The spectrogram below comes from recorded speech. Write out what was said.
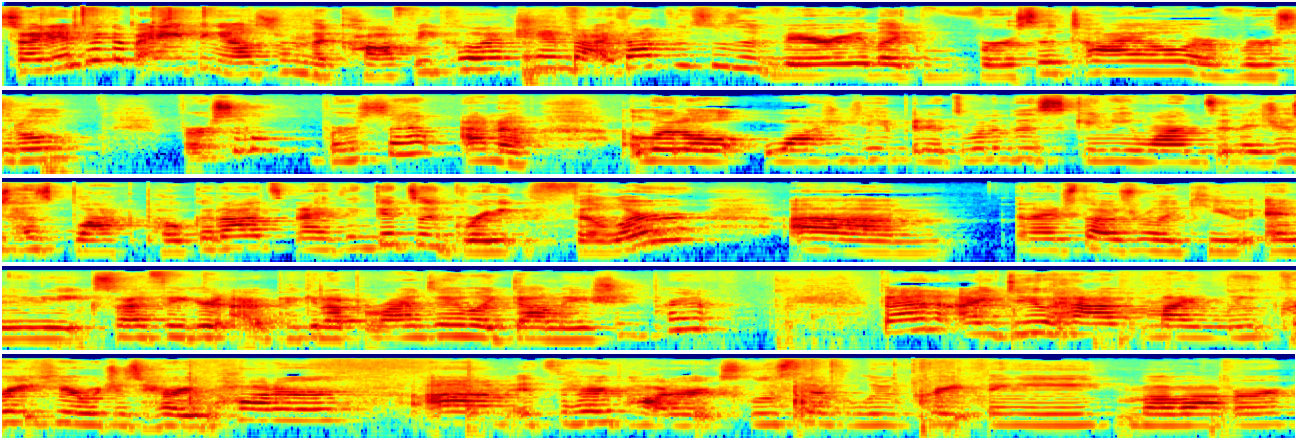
So I didn't pick up anything else from the coffee collection, but I thought this was a very like versatile or versatile, versatile, versatile, I don't know, a little washi tape and it's one of the skinny ones and it just has black polka dots and I think it's a great filler. Um, and I just thought it was really cute and unique. So I figured I would pick it up. It reminds me of like Dalmatian print. Then I do have my loot crate here, which is Harry Potter. Um, it's the Harry Potter exclusive loot crate thingy, mobobber.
